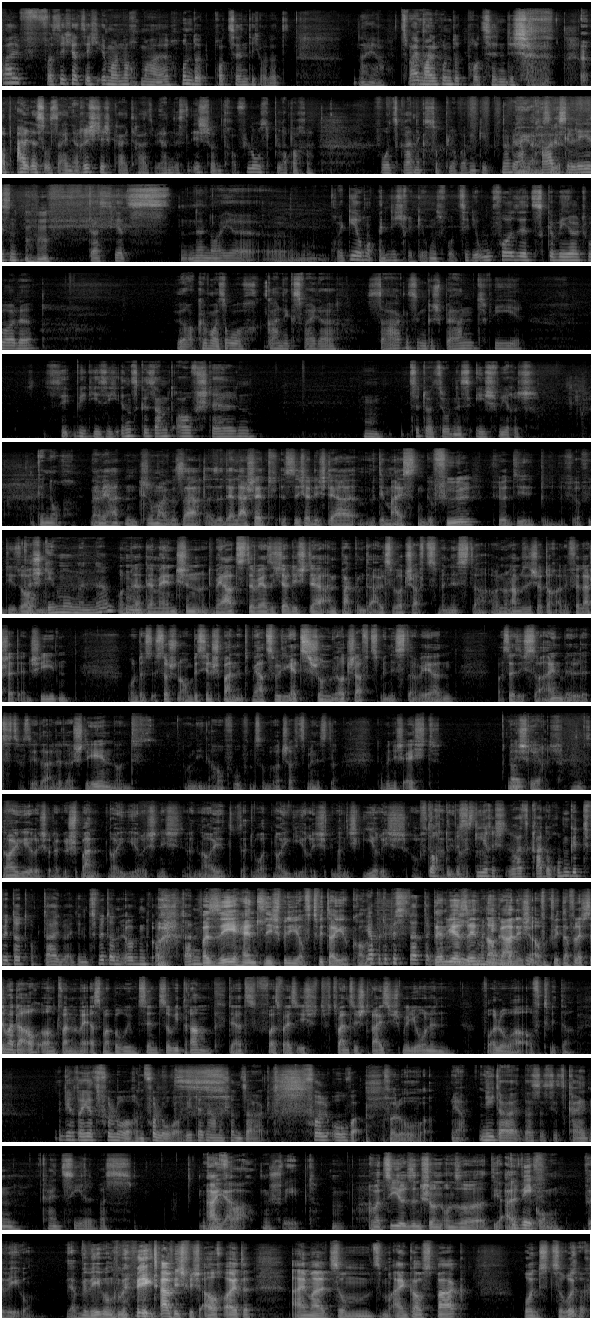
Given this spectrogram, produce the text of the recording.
Ralf versichert sich immer noch mal hundertprozentig oder naja, zweimal hundertprozentig, ob alles so seine Richtigkeit hat. Währenddessen ich schon drauf losplappere, wo es gar nichts zu plappern gibt. Ne? Wir Ja, haben ja, gerade gelesen, dass jetzt eine neue ähm, Regierung, äh, nicht Regierungsvorsitz, CDU-Vorsitz gewählt wurde. Ja, können wir so auch gar nichts weiter sagen, sind gespannt, wie, sie, wie die sich insgesamt aufstellen. Hm, Situation ist eh schwierig genug. Na, wir hatten schon mal gesagt, also der Laschet ist sicherlich der mit dem meisten Gefühl für die, für, für die Sorgen Bestimmungen, ne? und der, der Menschen. Und Merz, der wäre sicherlich der Anpackende als Wirtschaftsminister. Aber nun haben sie sich ja doch alle für Laschet entschieden. Und das ist doch schon auch ein bisschen spannend. Merz will jetzt schon Wirtschaftsminister werden, was er sich so einbildet, dass sie da alle da stehen und, und ihn aufrufen zum Wirtschaftsminister. Da bin ich echt bin ich Neugierig. neugierig oder gespannt. Neugierig nicht. Neu, das Wort neugierig. Ich bin doch nicht gierig. Auf Doch, du bist neuesten- gierig. Du hast gerade rumgetwittert, ob da bei den Twittern irgendwas stand. Versehentlich bin ich auf Twitter gekommen. Ja, aber du bist da Denn wir sind noch gar nicht auf Twitter. Vielleicht sind wir da auch irgendwann, wenn wir erstmal berühmt sind, so wie Trump. Der hat, was weiß ich, 20, 30 Millionen Follower auf Twitter. Die hat er jetzt verloren. Verloren, wie der Name schon sagt. Voll over. Follower. Ja, nee, da, das ist jetzt kein, kein Ziel, was mir Ah, ja. vor Augen schwebt. Aber Ziel sind schon unsere, die alten. Bewegung. Bewegung. Ja, Bewegung bewegt habe ich mich auch heute. Einmal zum, zum Einkaufspark und zurück.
